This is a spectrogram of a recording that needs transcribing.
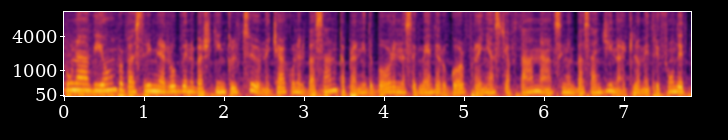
Puna vijon për pastrimin e rrugëve në bashkinë Këlcyrë, në qarkun Elbasan, ka prani dëbore në segmentin rrugor Prrenjas Qafë-Thanë në aksin Elbasan Gjinar, kilometri i fundit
